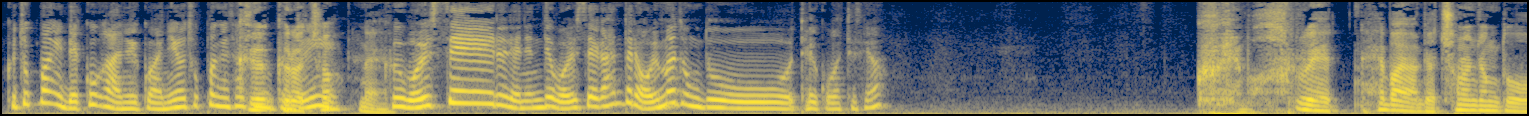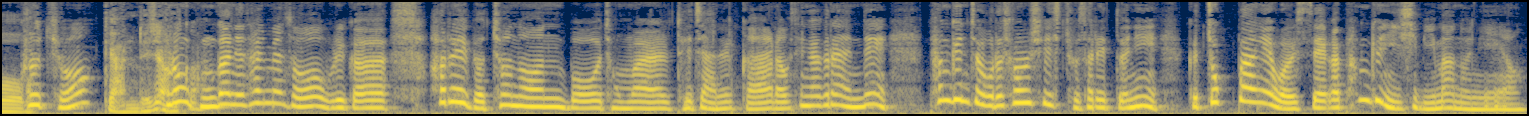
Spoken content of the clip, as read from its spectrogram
그 쪽방이 내 거가 아닐 거 아니에요. 쪽방에 사시는 그 분들이 그렇죠. 네. 그 월세를 내는데 월세가 한 달에 얼마 정도 될 것 같으세요? 하루에 해봐야 몇 천 원 정도밖에 그렇죠. 안 되지 그런 않을까? 공간에 살면서 우리가 하루에 몇 천 원 뭐 정말 되지 않을까라고 생각을 하는데 평균적으로 서울시에서 조사를 했더니 그 쪽방의 월세가 평균 22만 원이에요.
